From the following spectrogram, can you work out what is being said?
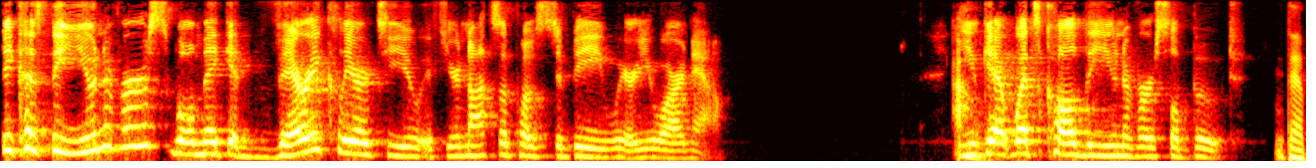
Because the universe will make it very clear to you if you're not supposed to be where you are now. You get what's called the universal boot. The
